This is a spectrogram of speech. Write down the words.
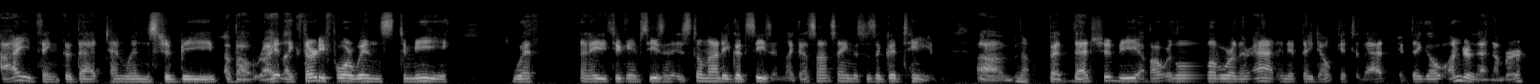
I think that that 10 wins should be about right. Like 34 wins to me with an 82 game season is still not a good season. Like that's not saying this is a good team. Um, No. but that should be about where the level where they're at. And if they don't get to that, if they go under that number,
